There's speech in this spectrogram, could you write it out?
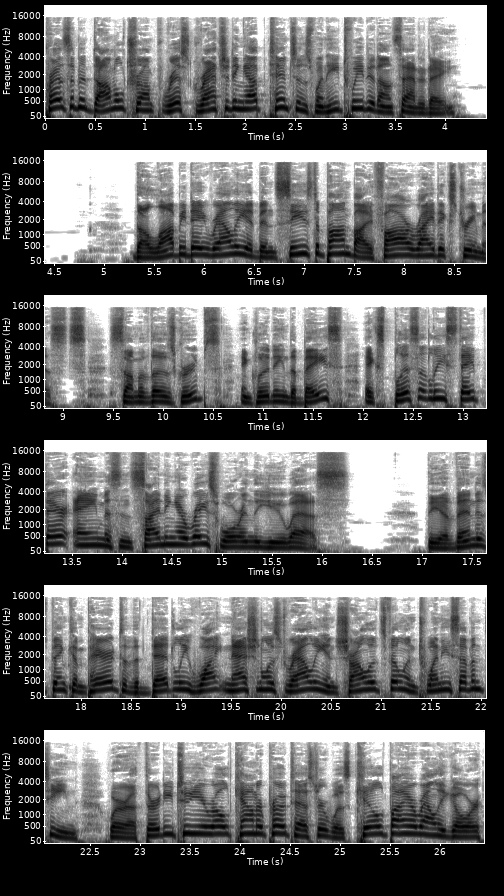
President Donald Trump risked ratcheting up tensions when he tweeted on Saturday. The Lobby Day rally had been seized upon by far right extremists. Some of those groups, including the base, explicitly state their aim is inciting a race war in the U.S. The event has been compared to the deadly white nationalist rally in Charlottesville in 2017, where a 32 year old counter protester was killed by a rallygoer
